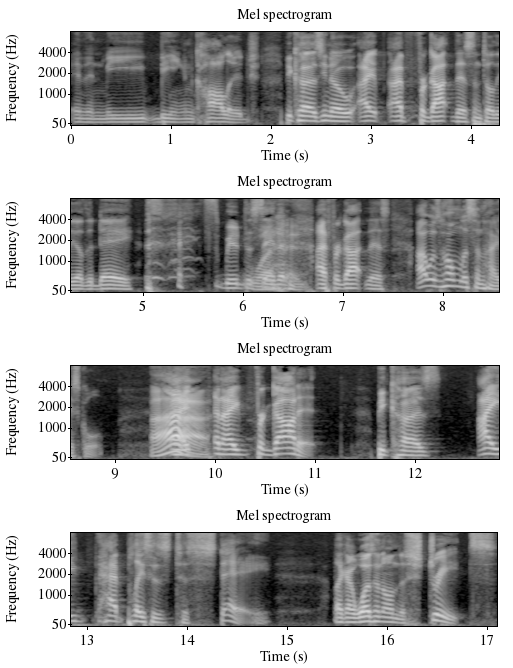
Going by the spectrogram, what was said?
and then me being in college because, you know, I, I forgot this until the other day. it's weird to say that I forgot this. I was homeless in high school. Ah. I- and I forgot it because I had places to stay. Like I wasn't on the streets,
